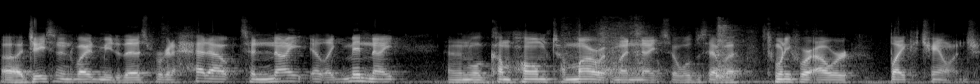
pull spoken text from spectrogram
Uh, Jason invited me to this. We're gonna head out tonight at like midnight, and then we'll come home tomorrow at midnight. So we'll just have a 24 hour bike challenge.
